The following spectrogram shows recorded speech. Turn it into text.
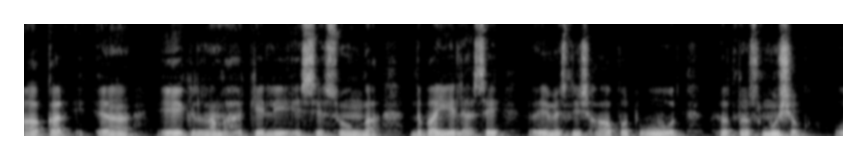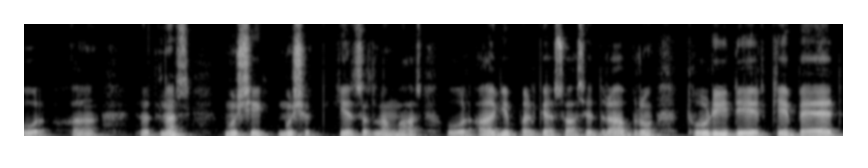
आकर एक लम्हा के लिए इसे सोंगा दपा ये हसे अमिस नश हापत वोत हेतनस मुशक और हेतनस मुशिक मुशक कैंसस लम्हास और आगे बढ़ गया। सह द्रा ब्रो थोड़ी देर के बाद,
